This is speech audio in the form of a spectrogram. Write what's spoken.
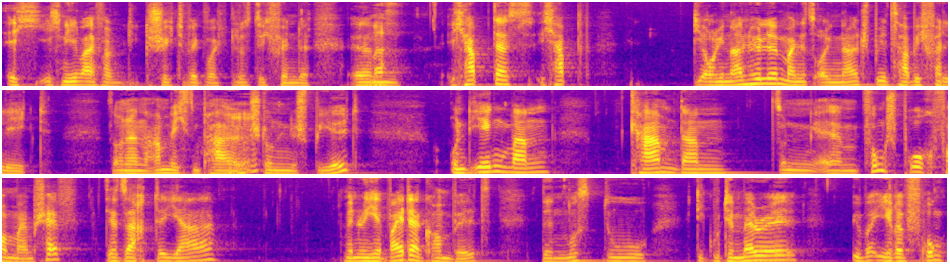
ich, ich nehme einfach die Geschichte weg, weil ich die lustig finde. Ähm, ich habe das, ich habe die Originalhülle meines Originalspiels habe ich verlegt. So, und dann haben wir es ein paar Mhm. Stunden gespielt. Und irgendwann kam dann so ein ähm, Funkspruch von meinem Chef, der sagte, ja, wenn du hier weiterkommen willst, dann musst du die gute Meryl über ihre Funk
